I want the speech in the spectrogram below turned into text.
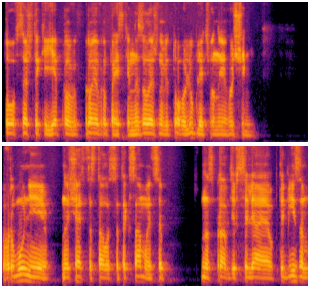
хто все ж таки є про- проєвропейським, незалежно від того, люблять вони його чи ні. В Румунії, на щастя, сталося так само, і це насправді вселяє оптимізм.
